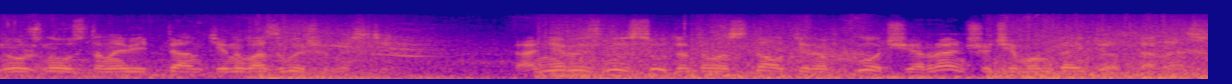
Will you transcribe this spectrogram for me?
Нужно установить танки на возвышенности. Они разнесут этого сталкера в клочья раньше, чем он дойдет до нас.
